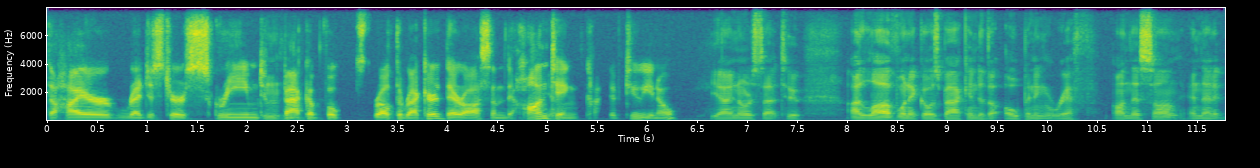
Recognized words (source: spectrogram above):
the higher register screamed Mhm. backup vocals throughout the record. They're awesome. They're haunting kind of too, you know. Yeah, I noticed that too. I love when it goes back into the opening riff on this song, and then it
